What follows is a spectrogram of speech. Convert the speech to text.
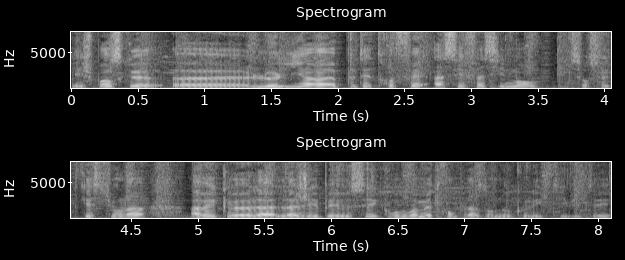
Et je pense que le lien peut être fait assez facilement sur cette question-là avec la, la GPEC qu'on doit mettre en place dans nos collectivités,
